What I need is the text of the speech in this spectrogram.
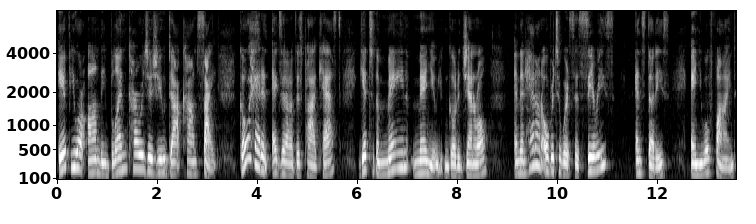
If you are on the BlenencouragesYou.com site, go ahead and exit out of this podcast, get to the main menu. You can go to General, and then head on over to where it says Series and Studies, and you will find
